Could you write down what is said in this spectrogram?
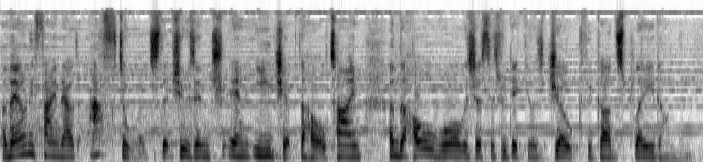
And they only find out afterwards that she was in, in Egypt the whole time, and the whole war was just this ridiculous joke the gods played on them.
